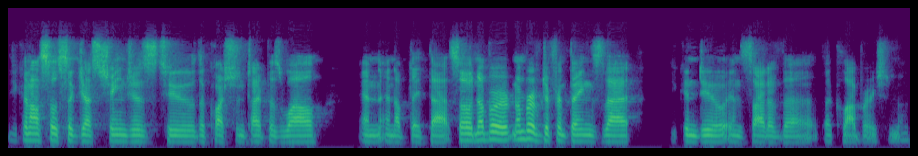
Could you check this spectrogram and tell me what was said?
You can also suggest changes to the question type as well and, and update that. So a number number of different things that you can do inside of the, the collaboration mode.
